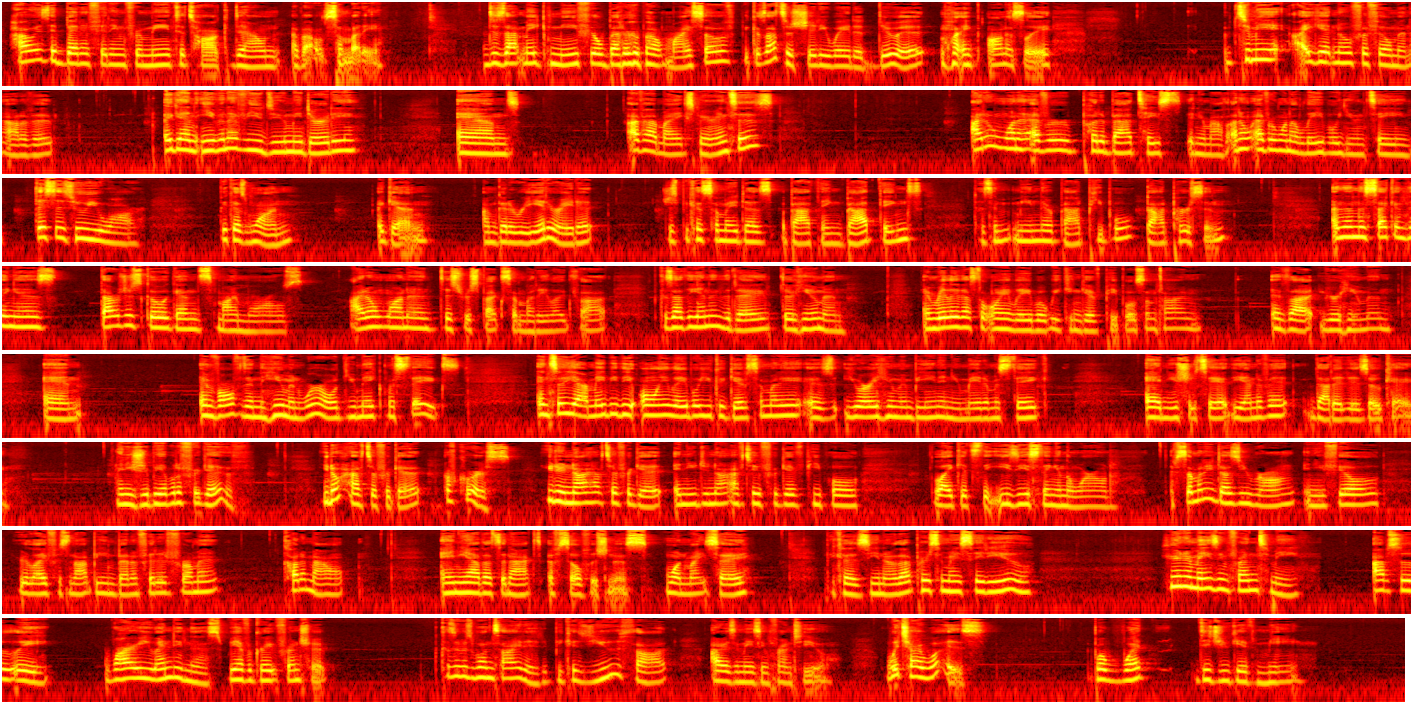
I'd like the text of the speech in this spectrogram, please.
How is it benefiting for me to talk down about somebody? does that make me feel better about myself? Because that's a shitty way to do it. Like, honestly, to me, I get no fulfillment out of it. Again, even if you do me dirty, and I've had my experiences, I don't want to ever put a bad taste in your mouth. I don't ever want to label you and say, this is who you are. Because, one, again, I'm going to reiterate it just because somebody does a bad thing, bad things doesn't mean they're bad people, bad person. And then the second thing is that would just go against my morals. I don't want to disrespect somebody like that because at the end of the day, they're human. And really, that's the only label we can give people sometimes is that you're human. And involved in the human world, you make mistakes. And so, yeah, maybe the only label you could give somebody is you're a human being and you made a mistake, and you should say at the end of it that it is okay. And you should be able to forgive. You don't have to forget, of course. You do not have to forget, and you do not have to forgive people like it's the easiest thing in the world. If somebody does you wrong and you feel your life is not being benefited from it, cut them out. And yeah, that's an act of selfishness one might say. Because, you know, that person might say to you, You're an amazing friend to me. Absolutely. Why are you ending this? We have a great friendship. Because it was one sided. Because you thought I was an amazing friend to you, which I was. But what did you give me?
